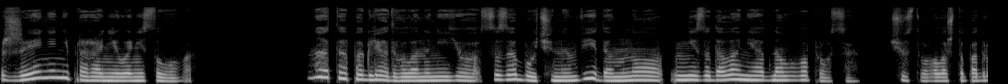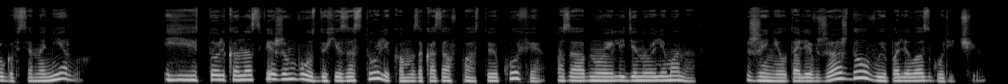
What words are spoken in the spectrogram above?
Женя не проронила ни слова. Ната поглядывала на нее с озабоченным видом, но не задала ни одного вопроса. Чувствовала, что подруга вся на нервах. И только на свежем воздухе за столиком, заказав пасту и кофе, а заодно и ледяной лимонад, Женя, утолив жажду, выпалила с горечью.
